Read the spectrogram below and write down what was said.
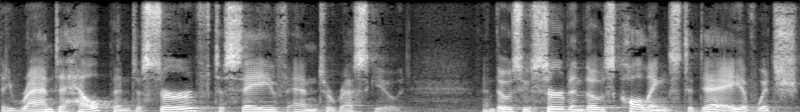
They ran to help and to serve, to save, and to rescue. And those who serve in those callings today, of which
